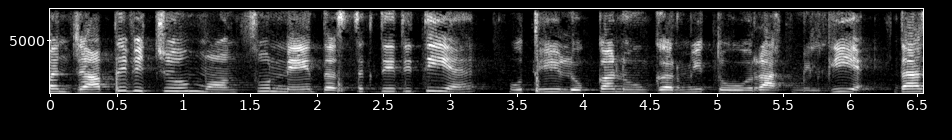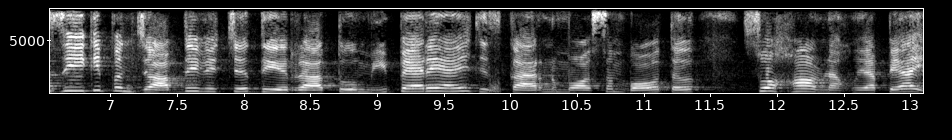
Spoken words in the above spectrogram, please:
ਪੰਜਾਬ ਦੇ ਵਿੱਚ ਮੌਨਸੂਨ ਨੇ ਦਸਤਕ ਦੇ ਦਿੱਤੀ ਹੈ। ਉੱਥੇ ਲੋਕਾਂ ਨੂੰ ਗਰਮੀ ਤੋਂ ਰਾਹਤ ਮਿਲ ਗਈ ਹੈ। ਦੱਸ ਦਈਏ ਕਿ ਪੰਜਾਬ ਦੇ ਵਿੱਚ ਦੇਰ ਰਾਤ ਤੋਂ ਮੀਂਹ ਪੈ ਰਿਹਾ ਹੈ, ਜਿਸ ਕਾਰਨ ਮੌਸਮ ਬਹੁਤ ਸੁਹਾਵਣਾ ਹੋਇਆ ਪਿਆ ਹੈ।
